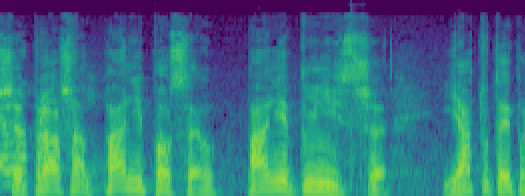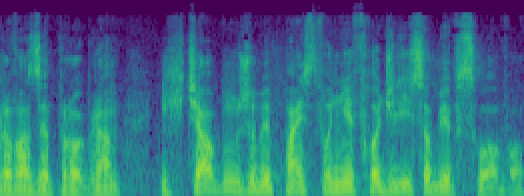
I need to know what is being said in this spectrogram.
przepraszam. Pani poseł, Panie Ministrze, ja tutaj prowadzę program i chciałbym, żeby Państwo nie wchodzili sobie w słowo.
